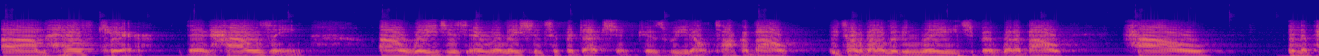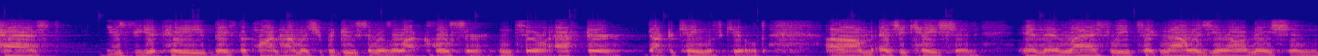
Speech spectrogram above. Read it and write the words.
Um, healthcare, then housing, uh, wages in relation to production, because we don't talk about, we talk about a living wage, but what about how in the past you used to get paid based upon how much you produce and it was a lot closer until after Dr. King was killed. Um, education, and then lastly, technology and automation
